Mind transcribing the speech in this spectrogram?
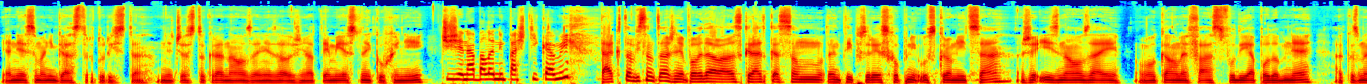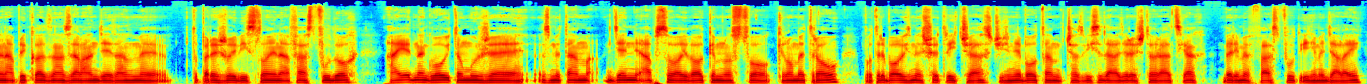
Ja nie som ani gastroturista. Mne častokrát naozaj nezáleží na tej miestnej kuchyni. Čiže nabalený paštikami? Takto by som to až nepovedal, ale skrátka som ten typ, ktorý je schopný uskromniť sa, že ísť naozaj lokálne fast foody a podobne, ako sme napríklad na Zelande, tam sme to prežili vyslovene na fast foodoch a jednak kvôli tomu, že sme tam denne absolvovali veľké množstvo kilometrov, potrebovali sme šetriť čas, čiže nebol tam čas vysedávať v reštauráciách, berieme fast food, ideme ďalej,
